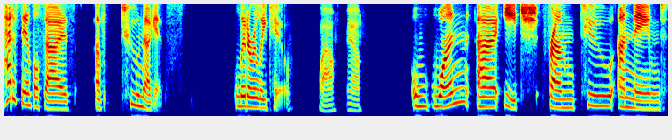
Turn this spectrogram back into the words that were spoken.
had a sample size of two nuggets, literally two. Wow. Yeah. One uh, each from two unnamed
